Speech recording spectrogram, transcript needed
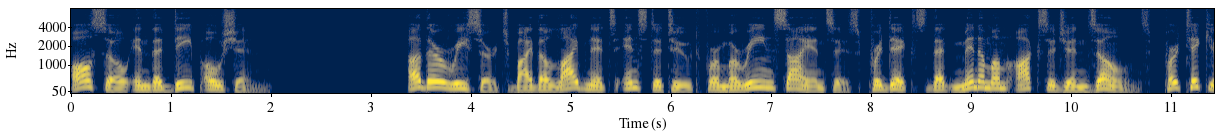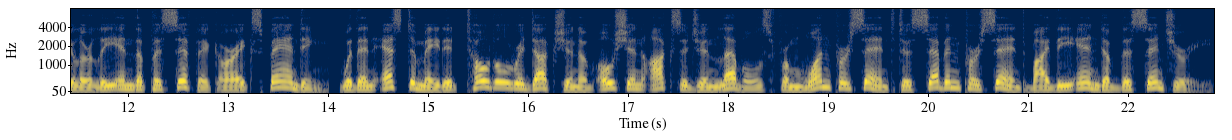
also in the deep ocean. Other research by the Leibniz Institute for Marine Sciences predicts that minimum oxygen zones, particularly in the Pacific are expanding, with an estimated total reduction of ocean oxygen levels from 1% to 7% by the end of the century.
